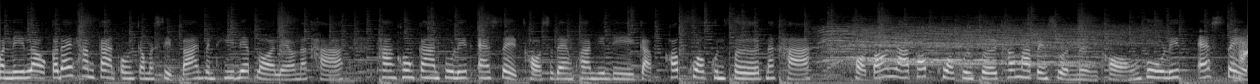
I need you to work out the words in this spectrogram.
วันนี้เราก็ได้ทำการโอนกรรมสิทธิ์บ้านเป็นที่เรียบร้อยแล้วนะคะ ทางโครงการฟูลิสแอสเซทขอแสดงความยินดีกับครอบครัวคุณเฟิร์สนะคะ ขอต้อนรับครอบครัวคุณเฟิร์สเข้ามาเป็นส่วนหนึ่งของฟูลิสแอสเซท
